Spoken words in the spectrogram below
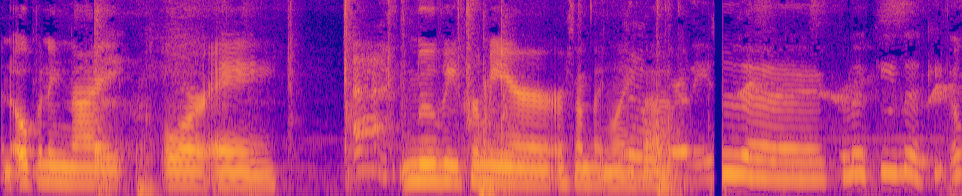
an opening night or a Ah, movie premiere or something like I'm gonna wear that. Look, looky, looky. Oh,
